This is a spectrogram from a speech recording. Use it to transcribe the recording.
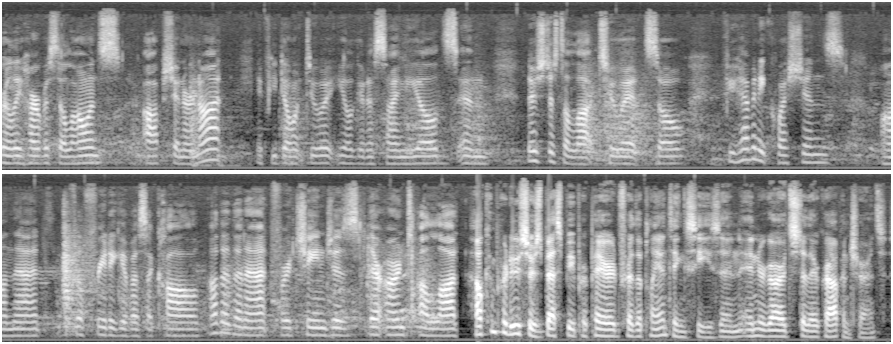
early harvest allowance option or not. If you don't do it, you'll get assigned yields, and there's just a lot to it. So, if you have any questions, on that, feel free to give us a call. Other than that, for changes, there aren't a lot. How can producers best be prepared for the planting season in regards to their crop insurance?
